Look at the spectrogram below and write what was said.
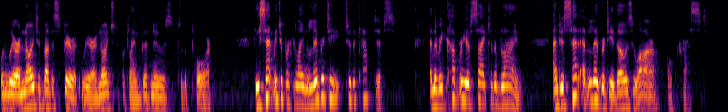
When we are anointed by the Spirit, we are anointed to proclaim good news to the poor. He sent me to proclaim liberty to the captives and the recovery of sight to the blind, and to set at liberty those who are oppressed.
